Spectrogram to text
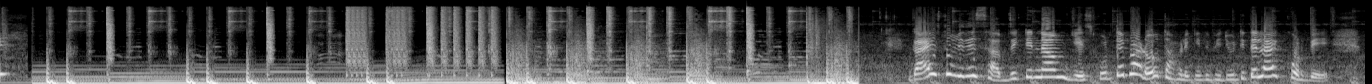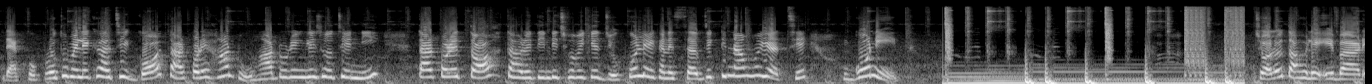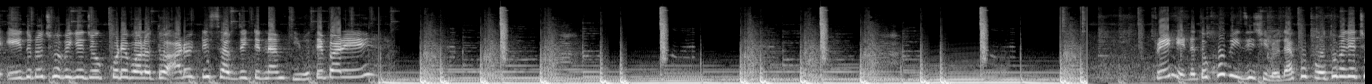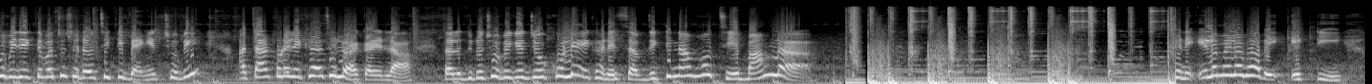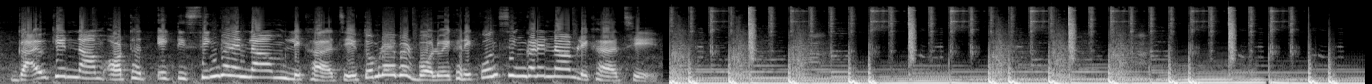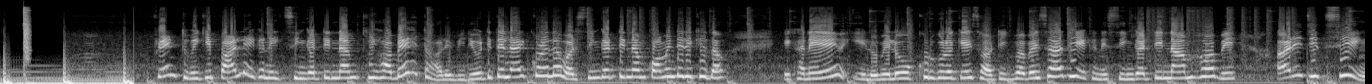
গাইজ তুমি যদি সাবজেক্টের নাম গেস করতে পারো, তাহলে কিন্তু ভিডিওটিতে লাইক করবে। দেখো, প্রথমে লেখা আছে গ, তারপরে হাঁটু। হাঁটুর ইংলিশ হচ্ছে নি, তারপরে ত, তাহলে তিনটি ছবিকে যোগ করলে এখানে সাবজেক্টের নাম হয়ে যাচ্ছে গণিত। চলো তাহলে এবার এই দুটো ছবিকে যোগ করে বলো তো, আরও একটি সাবজেক্টের নাম কি হতে পারে? ফ্রেন্ড এটা তো খুব ইজি ছিল। দেখো, প্রথমে যে ছবি দেখতে পাচ্ছ, সেটা হচ্ছে একটি ব্যাঙের ছবি, আর তারপরে লেখা আছে লয়কারে লা। তাহলে দুটো ছবিকে যোগ করলে এখানে সাবজেক্টটির নাম হচ্ছে বাংলা। এখানে এলোমেলো ভাবে একটি গায়কের নাম, অর্থাৎ একটি সিঙ্গারের নাম লেখা আছে। তোমরা এবার বলো, এখানে কোন সিঙ্গারের নাম লেখা আছে? ফ্রেন্ড তুমি কি পারলে এখানে সিঙ্গারটির নাম কি হবে? তাহলে ভিডিওটিতে লাইক করে দাও আর সিঙ্গারটির নাম কমেন্টে লিখে দাও। এখানে এলোমেলো অক্ষরগুলোকে সঠিকভাবে সাজিয়ে এখানে সিঙ্গারটির নাম হবে অরিজিৎ সিং।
